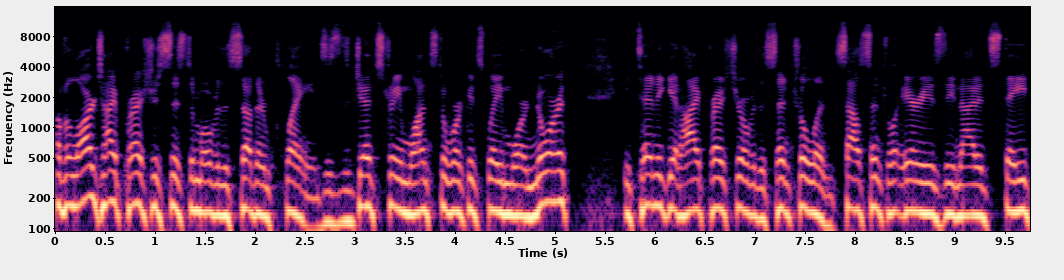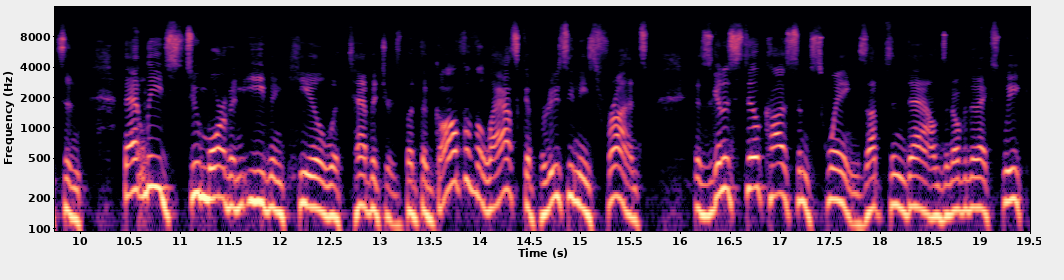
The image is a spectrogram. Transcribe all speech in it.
of a large high pressure system over the southern plains. As the jet stream wants to work its way more north, you tend to get high pressure over the central and south central areas of the United States, and that leads to more of an even keel with temperatures. But the Gulf of Alaska producing these fronts is going to still cause some swings, ups and downs. And over the next week,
